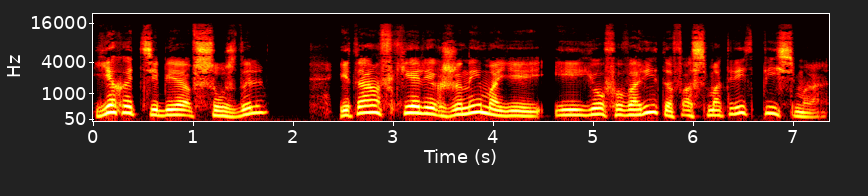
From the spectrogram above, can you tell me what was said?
«Ехать тебе в Суздаль, и там в кельях жены моей и ее фаворитов осмотреть письма,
